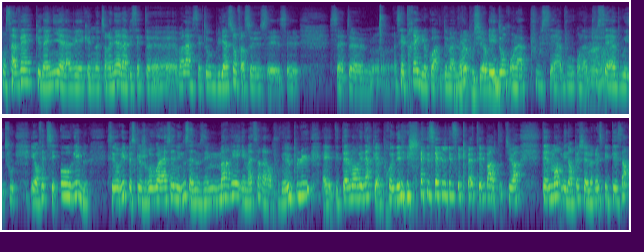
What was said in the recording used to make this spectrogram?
on savait que Nani, elle avait, que notre soeur aînée, elle avait cette, euh, voilà, cette obligation, enfin, ce, c'est- c'est- cette, euh, cette règle quoi de ma mère. la poussiez à bout. Et donc on l'a poussé à bout, on l'a Voilà. poussé à bout et tout. Et en fait c'est horrible. C'est horrible parce que je revois la scène et nous ça nous faisait marrer et ma soeur elle en pouvait plus. Elle était tellement vénère qu'elle prenait les chaises et elle les éclatait partout, tu vois. Tellement, mais n'empêche elle respectait ça.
